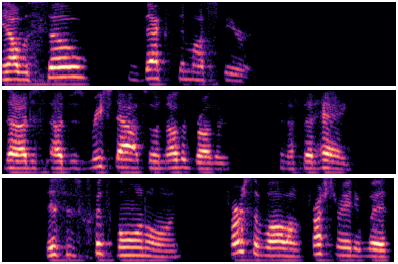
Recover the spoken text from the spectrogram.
And I was so vexed in my spirit that I just I just reached out to another brother and I said, "Hey, this is what's going on. First of all, I'm frustrated with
